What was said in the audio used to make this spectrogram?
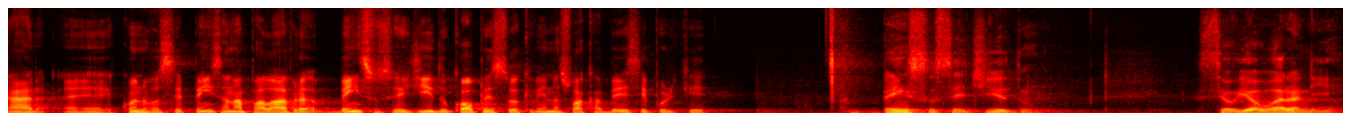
Cara, é, quando você pensa na palavra bem-sucedido, qual pessoa que vem na sua cabeça e por quê? Bem-sucedido, seu Yawarani.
